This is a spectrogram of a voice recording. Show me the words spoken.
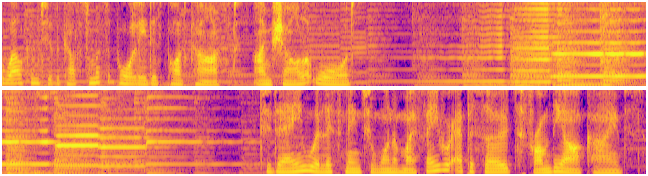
welcome to the Customer Support Leaders Podcast. I'm Charlotte Ward. Today, we're listening to one of my favorite episodes from the archives.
